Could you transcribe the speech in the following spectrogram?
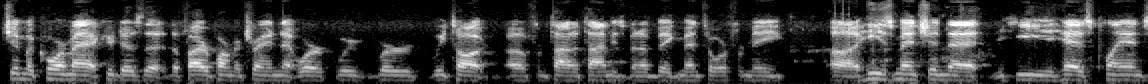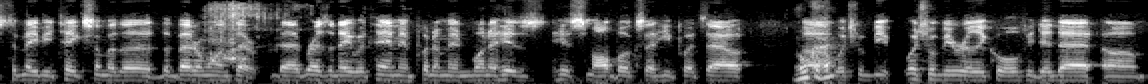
Jim McCormack, who does the the Fire Department Training Network, we we we talk uh, from time to time. He's been a big mentor for me. Uh, he's mentioned that he has plans to maybe take some of the, the better ones that, that resonate with him and put them in one of his, his small books that he puts out, uh, okay. uh, which would be which would be really cool if he did that. Um,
